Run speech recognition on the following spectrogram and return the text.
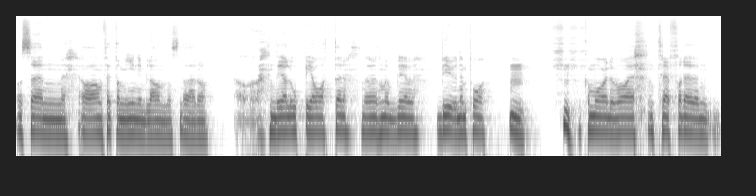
Och sen ja, amfetamin ibland och sådär. Och, ja, en del opiater där som jag blev bjuden på. Mm. Kommer ihåg det var, jag träffade en,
